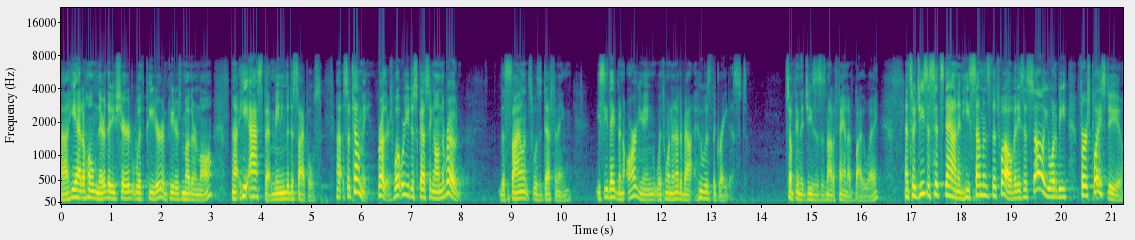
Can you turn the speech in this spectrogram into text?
uh, he had a home there that he shared with Peter and Peter's mother in law. Uh, he asked them, meaning the disciples, uh, So tell me, brothers, what were you discussing on the road? The silence was deafening. You see, they'd been arguing with one another about who was the greatest, something that Jesus is not a fan of, by the way. And so Jesus sits down and he summons the 12 and he says, So, you want to be first place, do you?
